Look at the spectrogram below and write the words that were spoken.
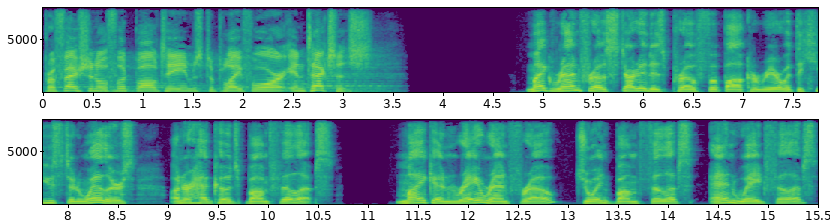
professional football teams to play for in Texas. Mike Renfro started his pro football career with the Houston Oilers under head coach Bum Phillips. Mike and Ray Renfro joined Bum Phillips and Wade Phillips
